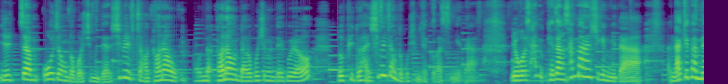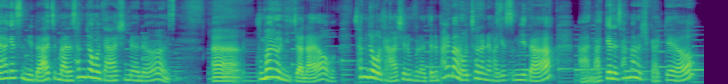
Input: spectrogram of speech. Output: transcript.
11.5 정도 보시면 돼요. 11점 더 나오 더 나온다고 보시면 되고요. 높이도 한 11 정도 보시면 될 것 같습니다. 요거 3, 개당 3만 원씩입니다. 낮게 판매하겠습니다. 하지만 3종을 다 하시면은 아, 9만 원이잖아요. 3종을 다 하시는 분한테는 8만 5천 원에 가겠습니다. 아, 낮게는 3만 원씩 갈게요.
